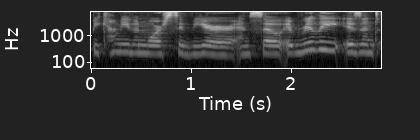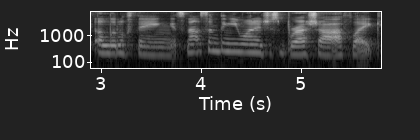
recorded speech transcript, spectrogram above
become even more severe. And so it really isn't a little thing. It's not something you want to just brush off like,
